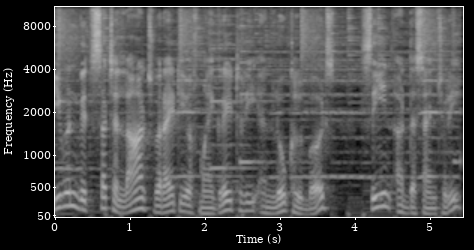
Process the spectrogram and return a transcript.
Even with such a large variety of migratory and local birds seen at the sanctuary,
